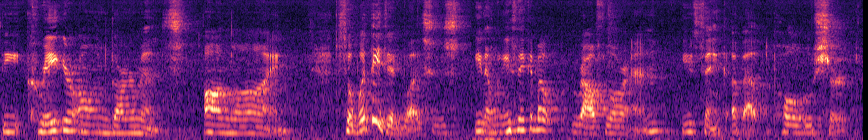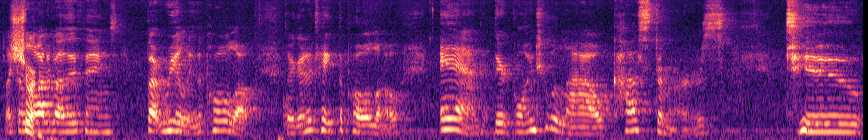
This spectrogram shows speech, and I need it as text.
the create your own garments online. So what they did was, is, you know, when you think about Ralph Lauren, you think about the polo shirt, like Sure. a lot of other things, but really the polo. They're going to take the polo, and they're going to allow customers to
